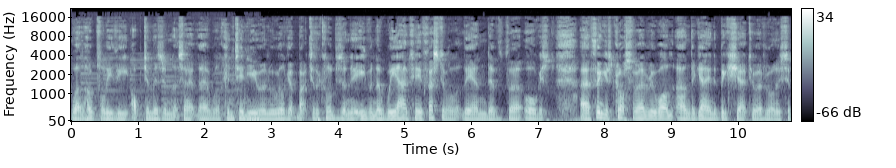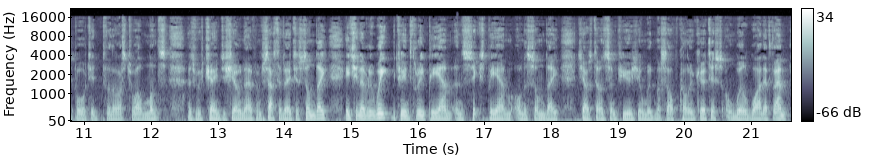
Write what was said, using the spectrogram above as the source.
Well, hopefully the optimism that's out there will continue and we will get back to the clubs and even the We Out Here festival at the end of uh, August. Uh, fingers crossed for everyone, and again, a big shout to everyone who's supported for the last 12 months as we've changed the show now from Saturday to Sunday, each and every week between 3 pm and 6 pm on a Sunday. Jazz Dance and Fusion with myself, Colin Curtis, on Worldwide FM.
